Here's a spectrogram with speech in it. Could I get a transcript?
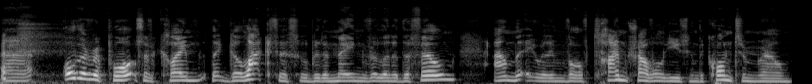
uh, other reports have claimed that Galactus will be the main villain of the film and that it will involve time travel using the quantum realm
